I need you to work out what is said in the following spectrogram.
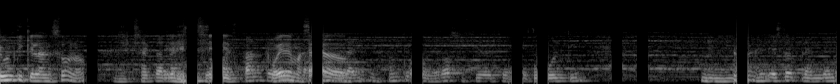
ulti que lanzó, ¿no? Exactamente. Sí, bastante, fue demasiado. Bastante, bastante poderoso sido ese, ese Es sorprendente.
